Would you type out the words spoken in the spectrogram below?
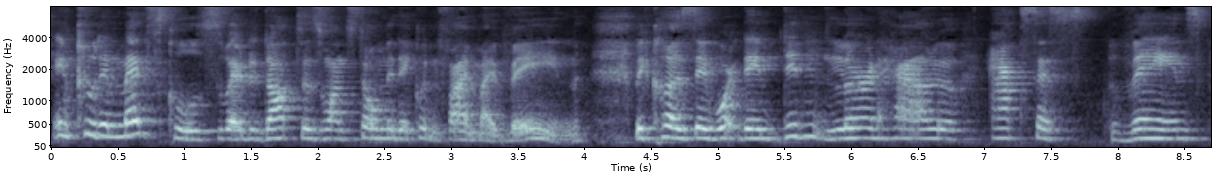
including med schools where the doctors once told me they couldn't find my vein because they were they didn't learn how to access veins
